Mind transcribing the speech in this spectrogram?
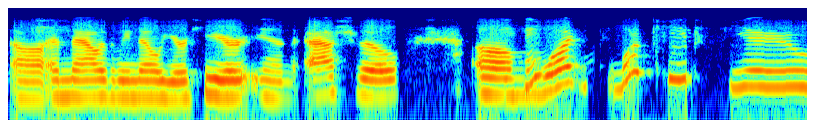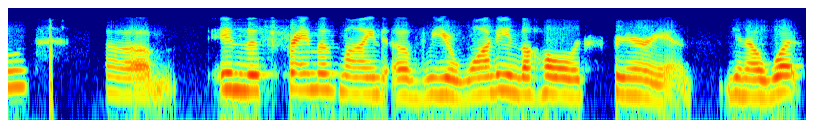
uh, and now, as we know, you're here in Asheville. Um, mm-hmm. What what keeps you um, in this frame of mind of you're wanting the whole experience? You know, what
